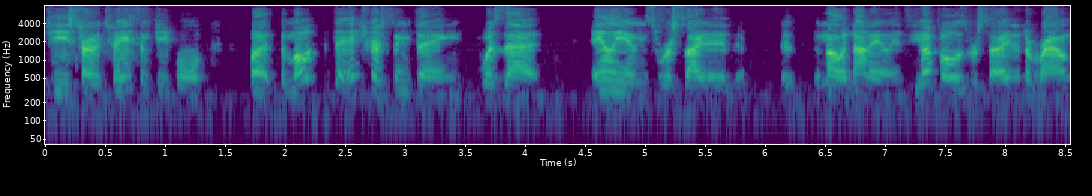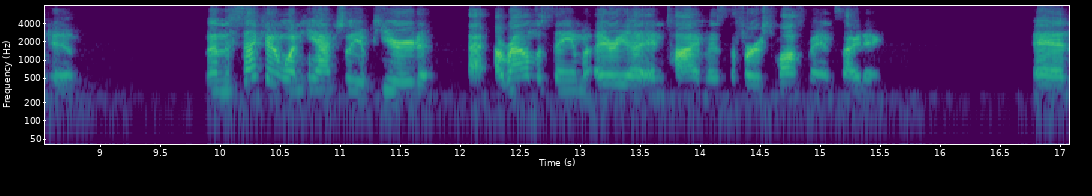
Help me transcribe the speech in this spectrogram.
he started chasing people. But the most the interesting thing was that aliens were sighted no, not aliens. UFOs were sighted around him. Then the second one, he actually appeared around the same area and time as the first Mothman sighting. And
